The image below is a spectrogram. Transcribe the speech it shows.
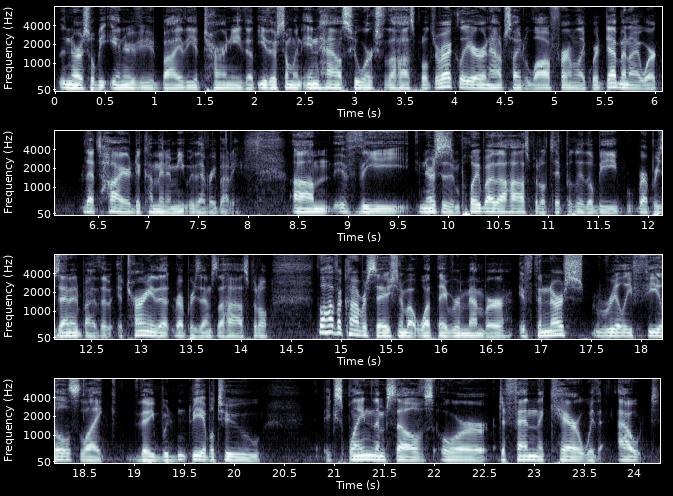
the nurse will be interviewed by the attorney that either someone in-house who works for the hospital directly or an outside law firm like where Deb and I work that's hired to come in and meet with everybody. Um, if the nurse is employed by the hospital, typically they'll be represented by the attorney that represents the hospital. They'll have a conversation about what they remember. If the nurse really feels like they wouldn't be able to explain themselves or defend the care without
